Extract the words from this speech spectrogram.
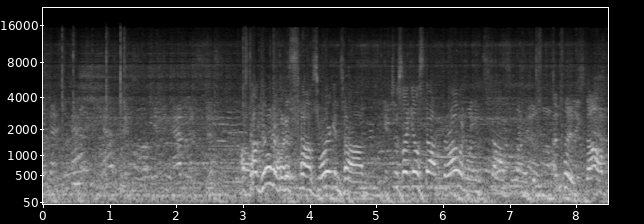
is that you have, you have this, if you have an. I'll stop doing it when it stops working, Tom. Just like you'll stop throwing when it stops working. I didn't you to stop.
